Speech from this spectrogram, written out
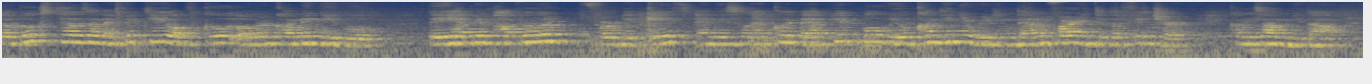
The books tells an epic tale of good overcoming evil. They have been popular for decades and it's likely that people will continue reading them far into the future. 감사합니다.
